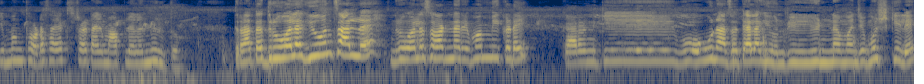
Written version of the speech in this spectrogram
की मग थोडासा एक्स्ट्रा टाइम आपल्याला मिळतो. तर आता ध्रुवाला घेऊन चाललोय. ध्रुवाला सोडणार आहे मम्मीकडे कारण की उन्हाचं त्याला घेऊन हिंडणं म्हणजे मुश्किल आहे.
